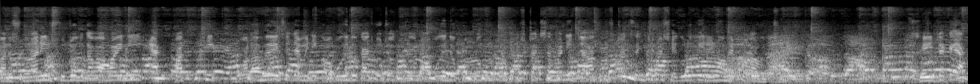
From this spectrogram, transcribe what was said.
মানে শুনানির সুযোগ দেওয়া হয়নি। এক একপাক্ষিক বলা হয়েছে যে, আমি নাকি অবৈধ কাজ করছি অথচ অবৈধ কোনো রকম কোনো কনস্ট্রাকশন হয়নি, যা কনস্ট্রাকশন ছিল সেগুলোকে রিনোভেট করা হচ্ছে। সেইটাকে এক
